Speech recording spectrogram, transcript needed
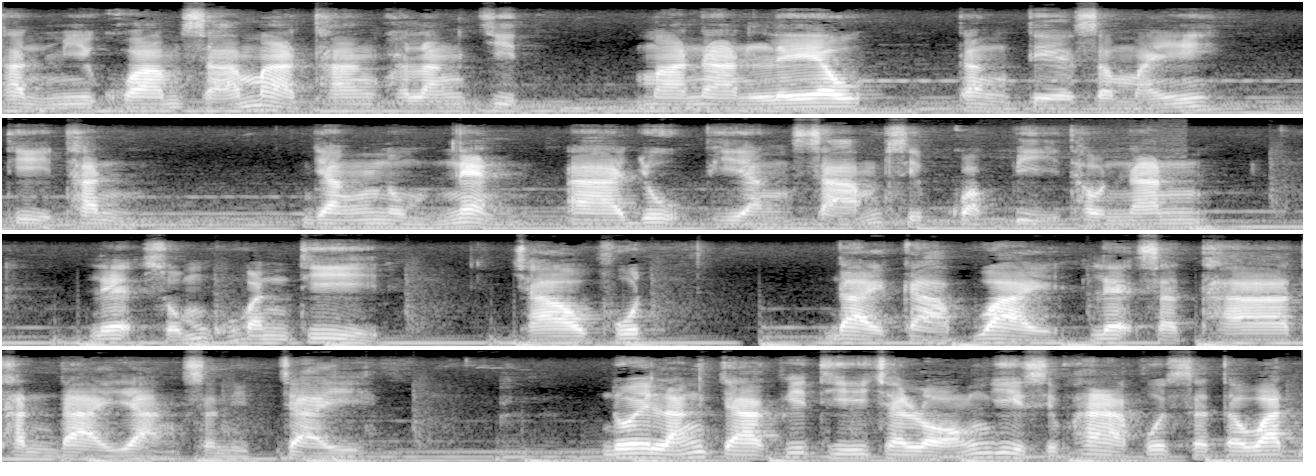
ท่านมีความสามารถทางพลังจิต มานานแล้วตั้งแต่สมัยที่ท่าน ยังหนุ่มแน่นอายุเพียง 30 กว่าปีเท่านั้น และสมควรที่ชาวพุทธ ได้กราบไหว้และศรัทธาท่านได้อย่างสนิทใจ โดยหลังจากพิธีฉลอง 25 พุทธศตวรรษ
